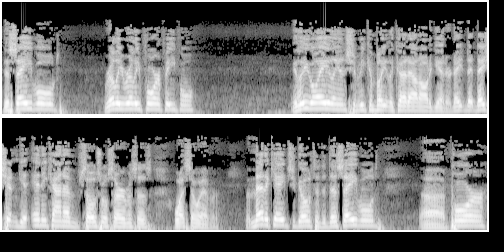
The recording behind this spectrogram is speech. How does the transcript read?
disabled, really, really poor people, illegal aliens should be completely cut out altogether. They, they, they shouldn't get any kind of social services whatsoever. But Medicaid should go to the disabled, uh, poor,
